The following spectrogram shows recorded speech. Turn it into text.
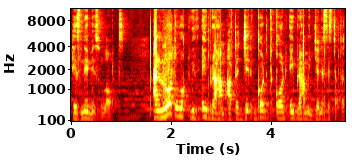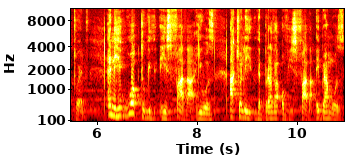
His name is Lot. And Lot walked with Abraham after God called Abraham in Genesis chapter 12. And he walked with his father. He was actually the brother of his father. Abraham was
